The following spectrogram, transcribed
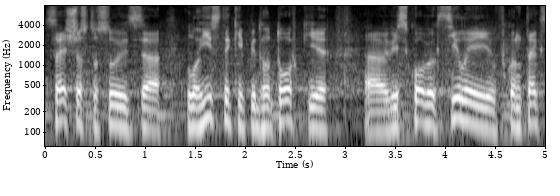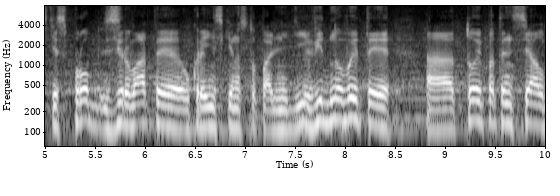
все, що стосується логістики, підготовки е, військових цілей в контексті спроб зірвати українські наступальні дії, відновити е, той потенціал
